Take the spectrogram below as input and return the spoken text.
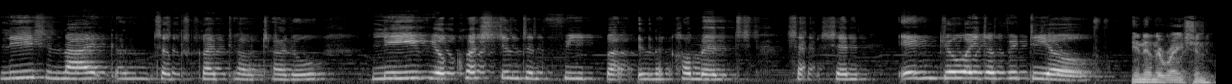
like and subscribe to our channel. Leave your questions and feedback in the comments section. Enjoy the video. In a narration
